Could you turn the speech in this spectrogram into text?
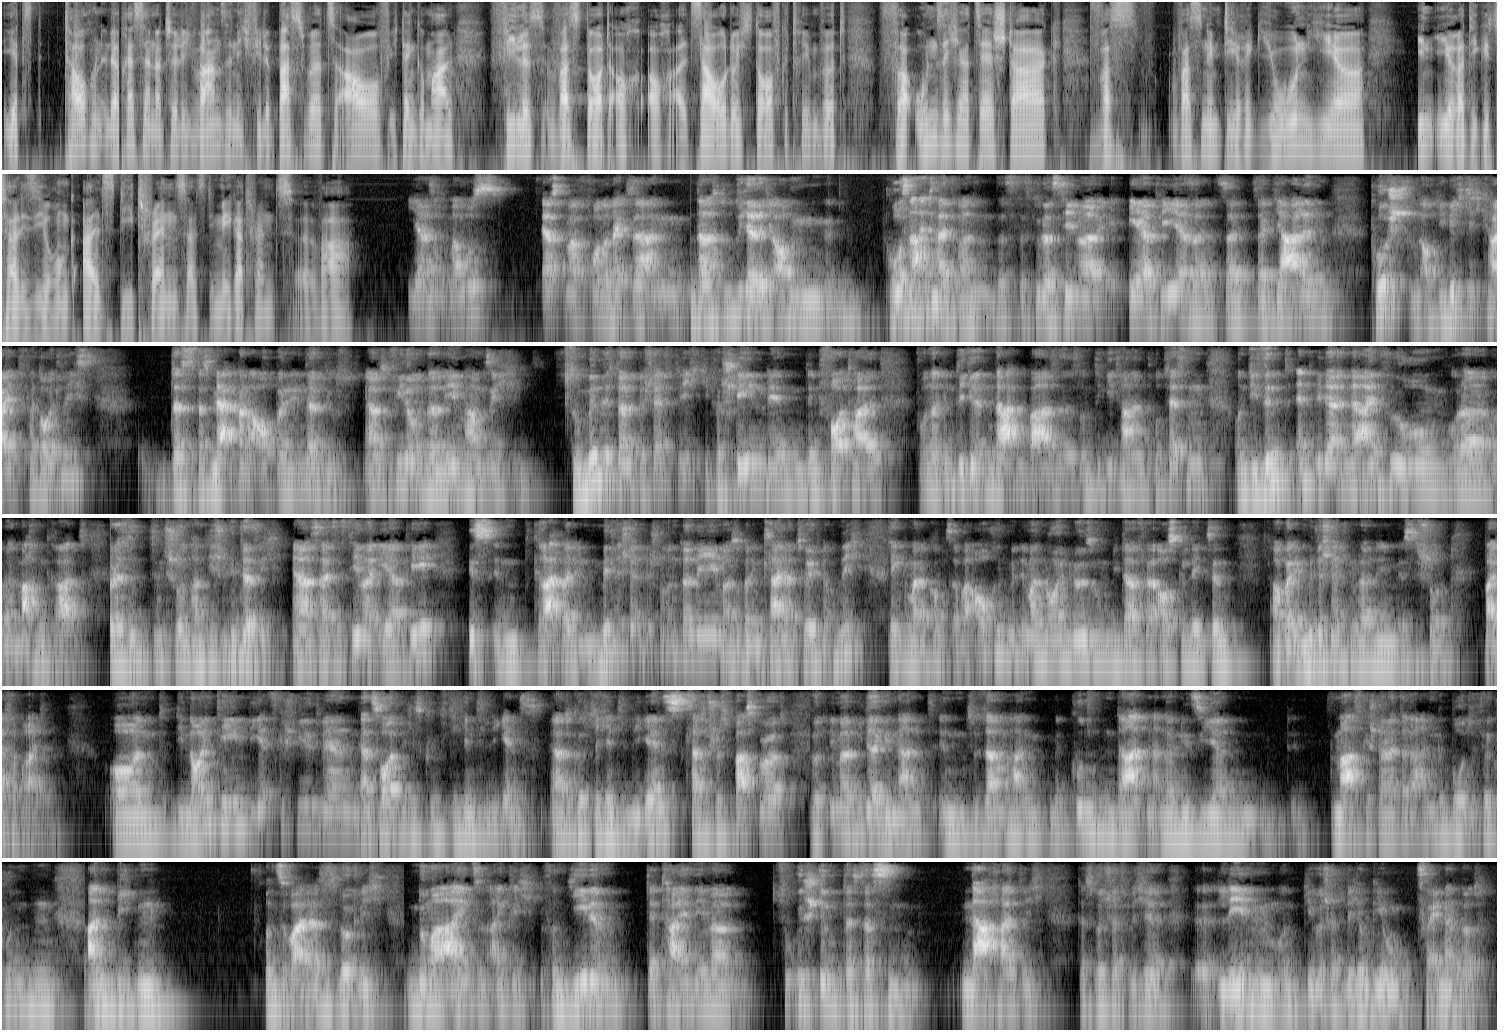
Jetzt tauchen in der Presse natürlich wahnsinnig viele Buzzwords auf. Ich denke mal, vieles, was dort auch, auch als Sau durchs Dorf getrieben wird, verunsichert sehr stark. Was, was nimmt die Region hier in ihrer Digitalisierung als die Trends, als die Megatrends äh, wahr? Ja, also man muss erstmal vorneweg sagen, da hast du sicherlich auch einen großen Anteil dran, dass, dass du das Thema ERP ja seit, seit, seit Jahren pusht und auch die Wichtigkeit verdeutlichst. Das, das merkt man auch bei den Interviews. Ja, also viele Unternehmen haben sich zumindest damit beschäftigt, die verstehen den, den Vorteil von einer integrierten Datenbasis und digitalen Prozessen und die sind entweder in der Einführung oder, oder machen gerade oder sind, sind schon, haben die schon hinter sich. Ja, das heißt, das Thema ERP ist gerade bei den mittelständischen Unternehmen, also bei den kleinen natürlich noch nicht. Ich denke mal, da kommt es aber auch hin mit immer neuen Lösungen, die dafür ausgelegt sind. Aber bei den mittelständischen Unternehmen ist es schon weit verbreitet. Und die neuen Themen, die jetzt gespielt werden, ganz häufig ist künstliche Intelligenz. Also künstliche Intelligenz, klassisches Buzzword, wird immer wieder genannt im Zusammenhang mit Kundendaten analysieren, maßgeschneidertere Angebote für Kunden anbieten und so weiter. Das ist wirklich Nummer eins und eigentlich von jedem der Teilnehmer zugestimmt, dass das nachhaltig das wirtschaftliche äh, Leben und die wirtschaftliche Umgebung verändern wird.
